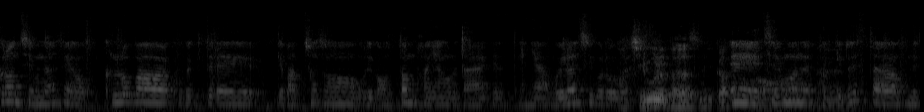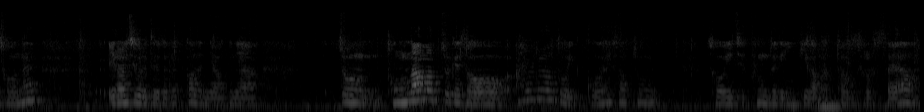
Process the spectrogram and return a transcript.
그런 질문을 하세요. 글로벌 고객들에게 맞춰서 우리가 어떤 방향으로 나아가야 되냐 뭐 이런 식으로 아, 질문을 받았습니까? 네, 아, 질문을 네. 받기도 했어요. 근데 저는 이런 식으로 대답했거든요. 그냥 좀 동남아 쪽에서 한류도 있고 해서 좀 저희 제품들이 인기가 음. 많다고 들었어요.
